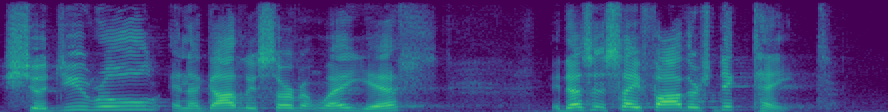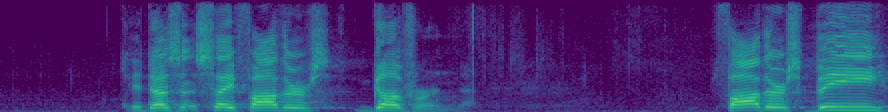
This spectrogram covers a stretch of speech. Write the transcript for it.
Should you rule in a godly servant way? Yes. It doesn't say fathers dictate. It doesn't say fathers govern. Fathers be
